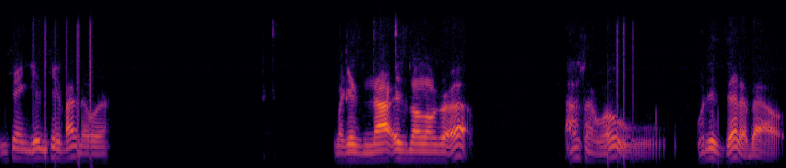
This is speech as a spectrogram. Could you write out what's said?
you can't get you can't find it nowhere. Like it's not it's no longer up. I was like, whoa, what is that about?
